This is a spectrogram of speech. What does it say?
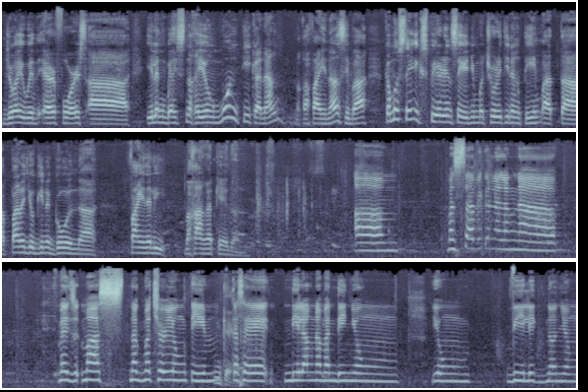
Joy with Air Force. ah, ilang beses na kayong munti ka nang maka-finals, di ba? Kamusta yung experience sa yung maturity ng team at ah, paano nyo gina-goal na finally makaangat kayo doon? Um, masasabi ko na lang na medyo mas nag-mature yung team Okay. kasi hindi lang naman din yung yung V-League noon yung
